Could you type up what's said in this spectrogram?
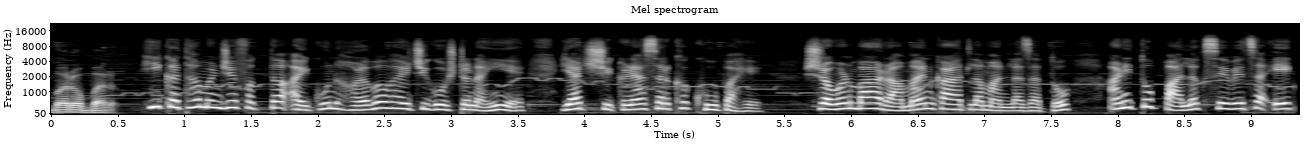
बरोबर. ही कथा म्हणजे फक्त ऐकून हळवं व्हायची गोष्ट नाहीये यात शिकण्यासारखं खूप आहे. श्रवण बाळ रामायण काळातला मानला जातो आणि तो पालक सेवेचा एक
